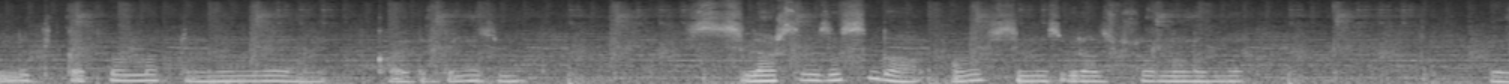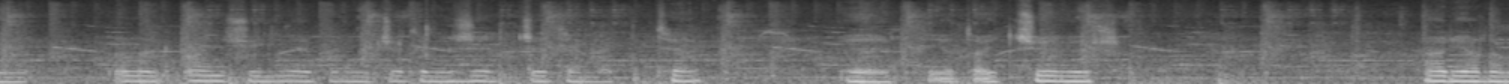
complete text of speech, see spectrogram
Bunda dikkatli olmak da önemli yani. Kaydırdınız mı? Silersiniz nasıl da ama silmesi birazcık sorun olabilir. Ee, hemen aynı şeyi yine yapalım. CTRL J, CTRL T ee, yatay çevir. Her yerden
